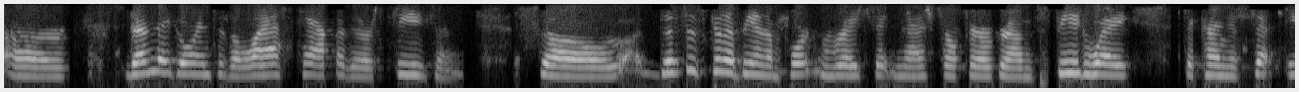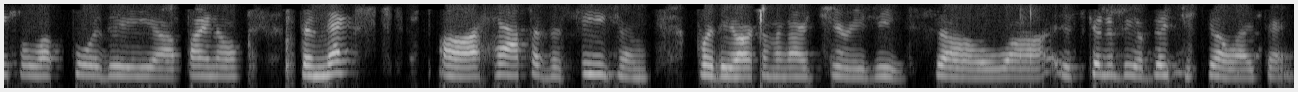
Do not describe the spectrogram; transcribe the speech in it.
are then they go into the last half of their season. So this is going to be an important race at Nashville Fairgrounds Speedway to kind of set people up for the uh, final, the next uh, half of the season for the ARCA Menard Series E. So uh, it's going to be a big deal, I think.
